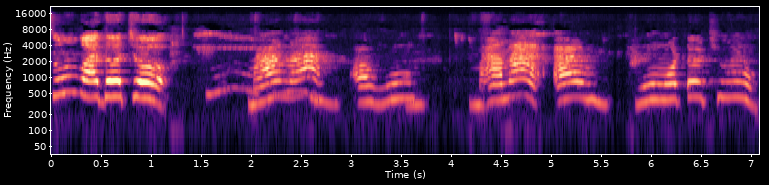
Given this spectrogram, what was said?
શું વાદો છો? મામા હું, મામા, આ હું મોટો છું.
